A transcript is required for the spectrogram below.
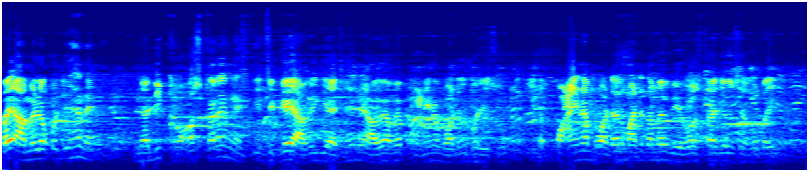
ભાઈ, અમે લોકો જે છે ને, નદી ક્રોસ કરે ને, એ જગ્યાએ આવી ગયા છે ને, હવે અમે પાણીનો બોટલ ભરીશું. પાણીના બોટલ માટે તમે વ્યવસ્થા જોઈ શકો ભાઈ.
